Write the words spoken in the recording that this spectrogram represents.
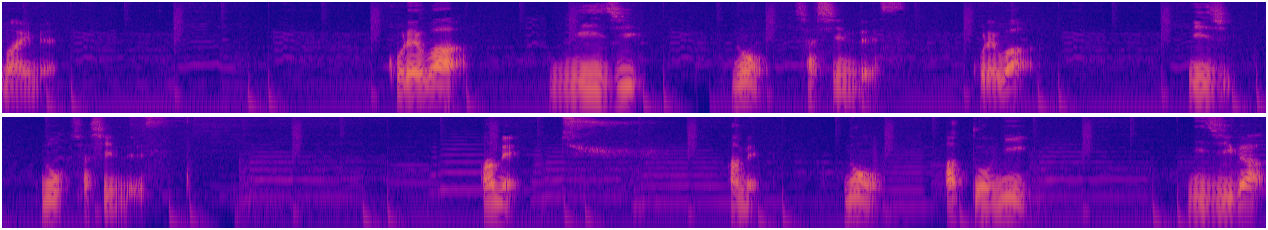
枚目。これは虹の写真です。これは虹の写真です。雨。雨。の後に虹が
